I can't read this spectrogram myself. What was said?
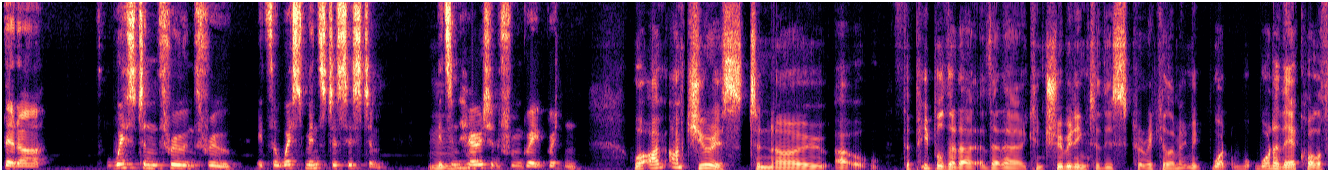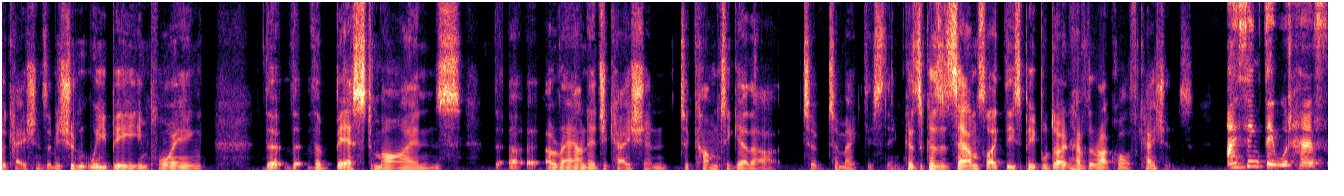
that are Western through and through. It's a Westminster system. Mm. It's inherited from Great Britain. Well, I'm I'm curious to know uh, the people that are that are contributing to this curriculum. I mean, what what are their qualifications? I mean, shouldn't we be employing the the, the best minds uh, uh around education to come together to to make this thing? Because it sounds like these people don't have the right qualifications. I think they would have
